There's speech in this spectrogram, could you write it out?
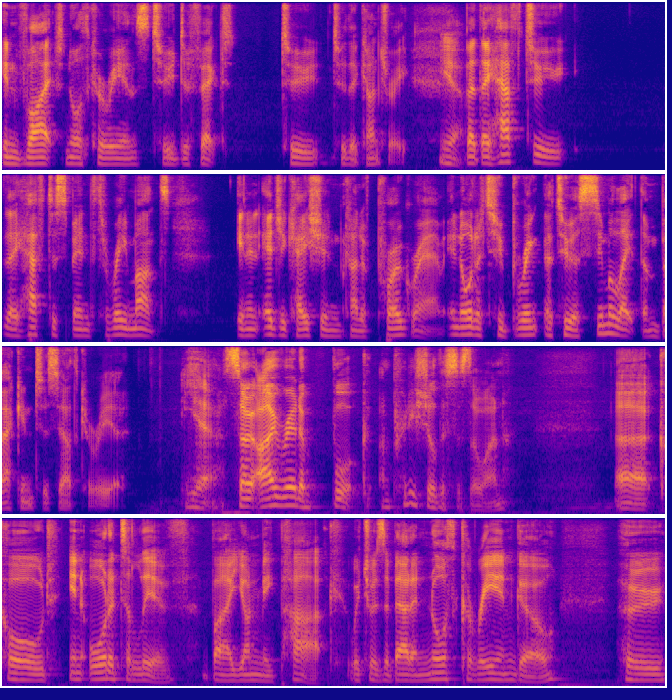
invite North Koreans to defect to to their country yeah but they have to they have to spend three months in an education kind of program in order to bring uh, to assimilate them back into South Korea. Yeah. So I read a book. I'm pretty sure this is the one. Uh, called "In Order to Live" by Yeonmi Park, which was about a North Korean girl who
